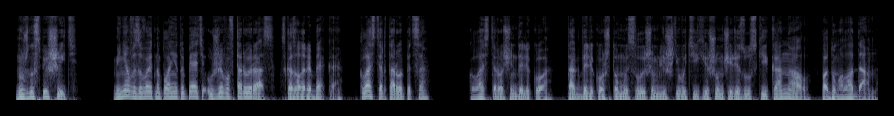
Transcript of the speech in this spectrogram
«Нужно спешить». «Меня вызывают на планету 5 уже во второй раз», — сказала Ребекка. «Кластер торопится». «Кластер очень далеко. Так далеко, что мы слышим лишь его тихий шум через узкий канал», — подумал Адам.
